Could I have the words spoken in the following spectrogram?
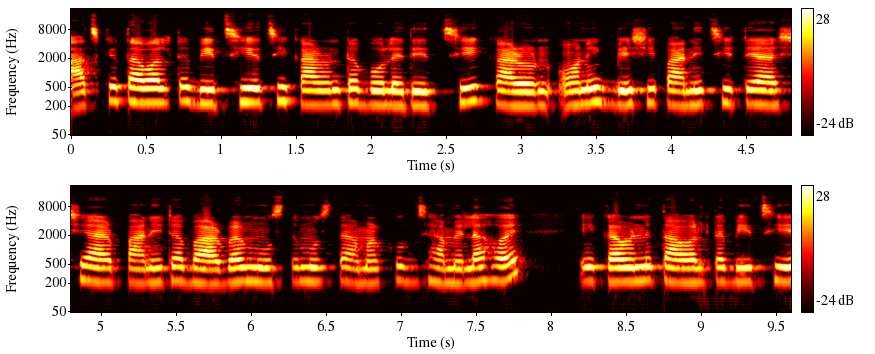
আজকে তাওয়ালটা বিছিয়েছি, কারণটা বলে দিচ্ছি। কারণ অনেক বেশি পানি ছিটে আসে আর পানিটা বারবার মুছতে মুছতে আমার খুব ঝামেলা হয়। এ কারণে তাওয়ালটা বিছিয়ে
